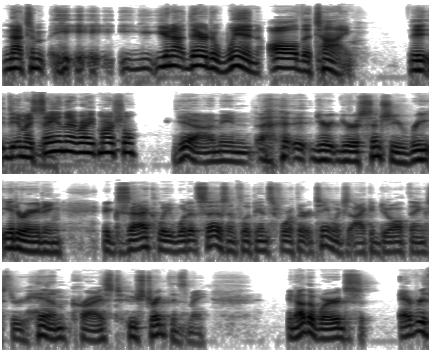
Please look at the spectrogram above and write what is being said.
not to, he, you're not there to win all the time. Am I saying that right, Marshall? Yeah, I mean, you're you're essentially reiterating exactly what it says in Philippians 4:13, which is I can do all things through him, Christ, who strengthens me. In other words, every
